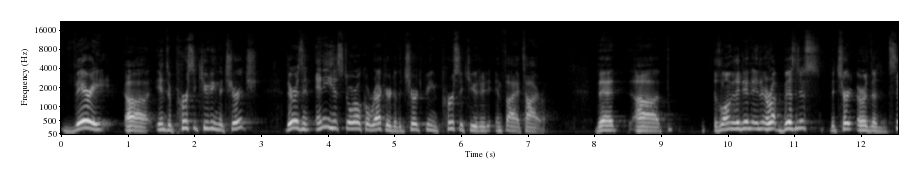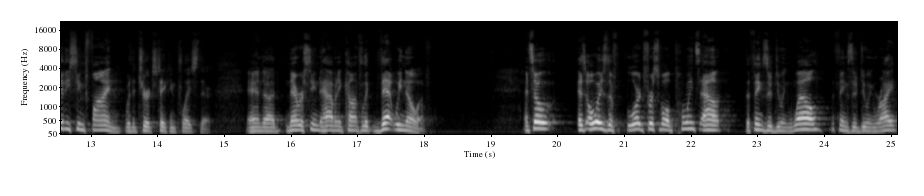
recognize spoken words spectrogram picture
very uh, into persecuting the church, there isn't any historical record of the church being persecuted in Thyatira. That uh, as long as they didn't interrupt business, the church or the city seemed fine with the church taking place there, and uh, never seemed to have any conflict that we know of. And so, as always, the Lord first of all points out the things they're doing well, the things they're doing right.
